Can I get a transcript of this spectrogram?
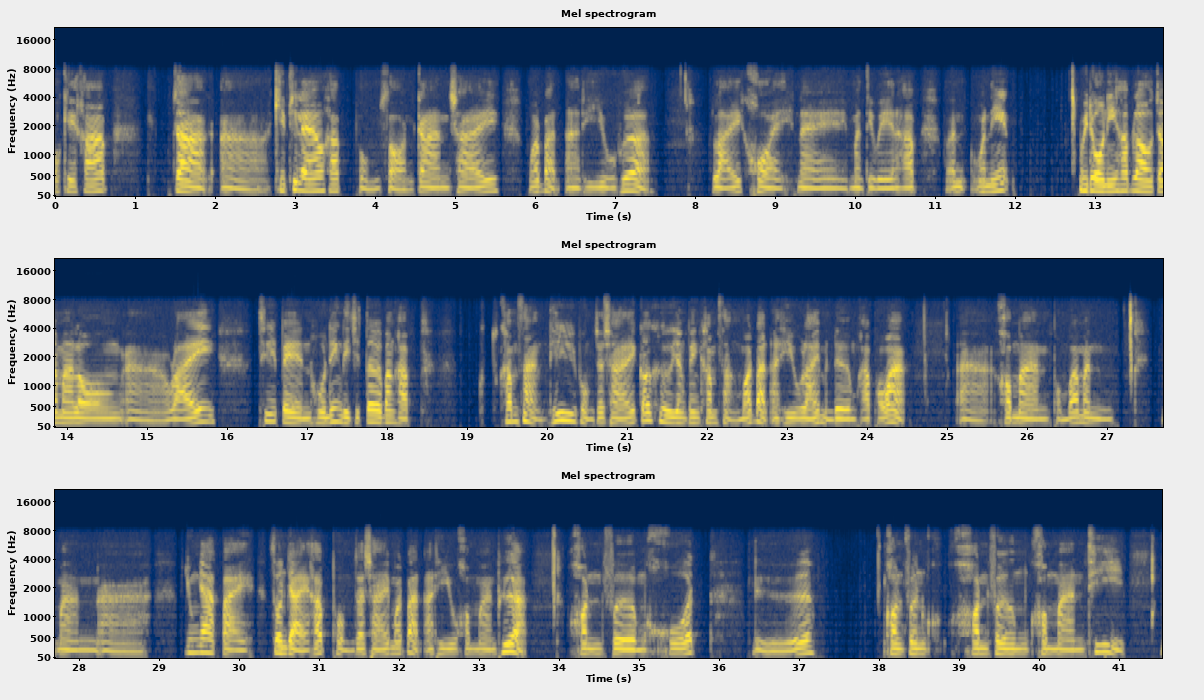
โอเคครับ จากคลิปที่แล้วครับ ผมสอนการใช้มอดบัตร RTU เพื่อไลฟ์คอยในมัลติเวนะครับวันวันนี้วิดีโอนี้ครับเราจะมาลองไลฟ์ที่เป็น holding register บ้างครับคำสั่งที่ผมจะใช้ก็คือยังเป็นคำสั่ง modbus RTU write เหมือนเดิมครับ เพราะว่าคอมมานด์ผมว่ามันมัน ยุ่งยากไป ส่วนใหญ่ครับผมจะใช้ modbus RTU command เพื่อ confirm code หรือ confirm confirm command ที่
